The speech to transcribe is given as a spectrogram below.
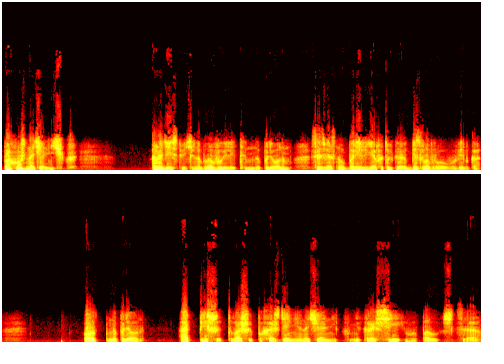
Похож начальничек. Она действительно была вылитым Наполеоном с известного барельефа, только без лаврового венка. Вот Наполеон опишет ваши похождения, начальник. Некрасиво получится,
